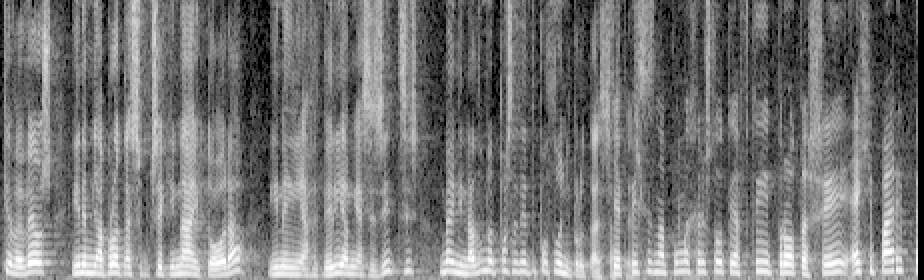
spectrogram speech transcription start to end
Και βεβαίως είναι μια πρόταση που ξεκινάει τώρα, είναι η αφετηρία μιας συζήτησης. Μένει να δούμε πώς θα διατυπωθούν οι προτάσεις Και επίσης να πούμε, Χρήστο, ότι αυτή η πρόταση έχει πάρει 50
